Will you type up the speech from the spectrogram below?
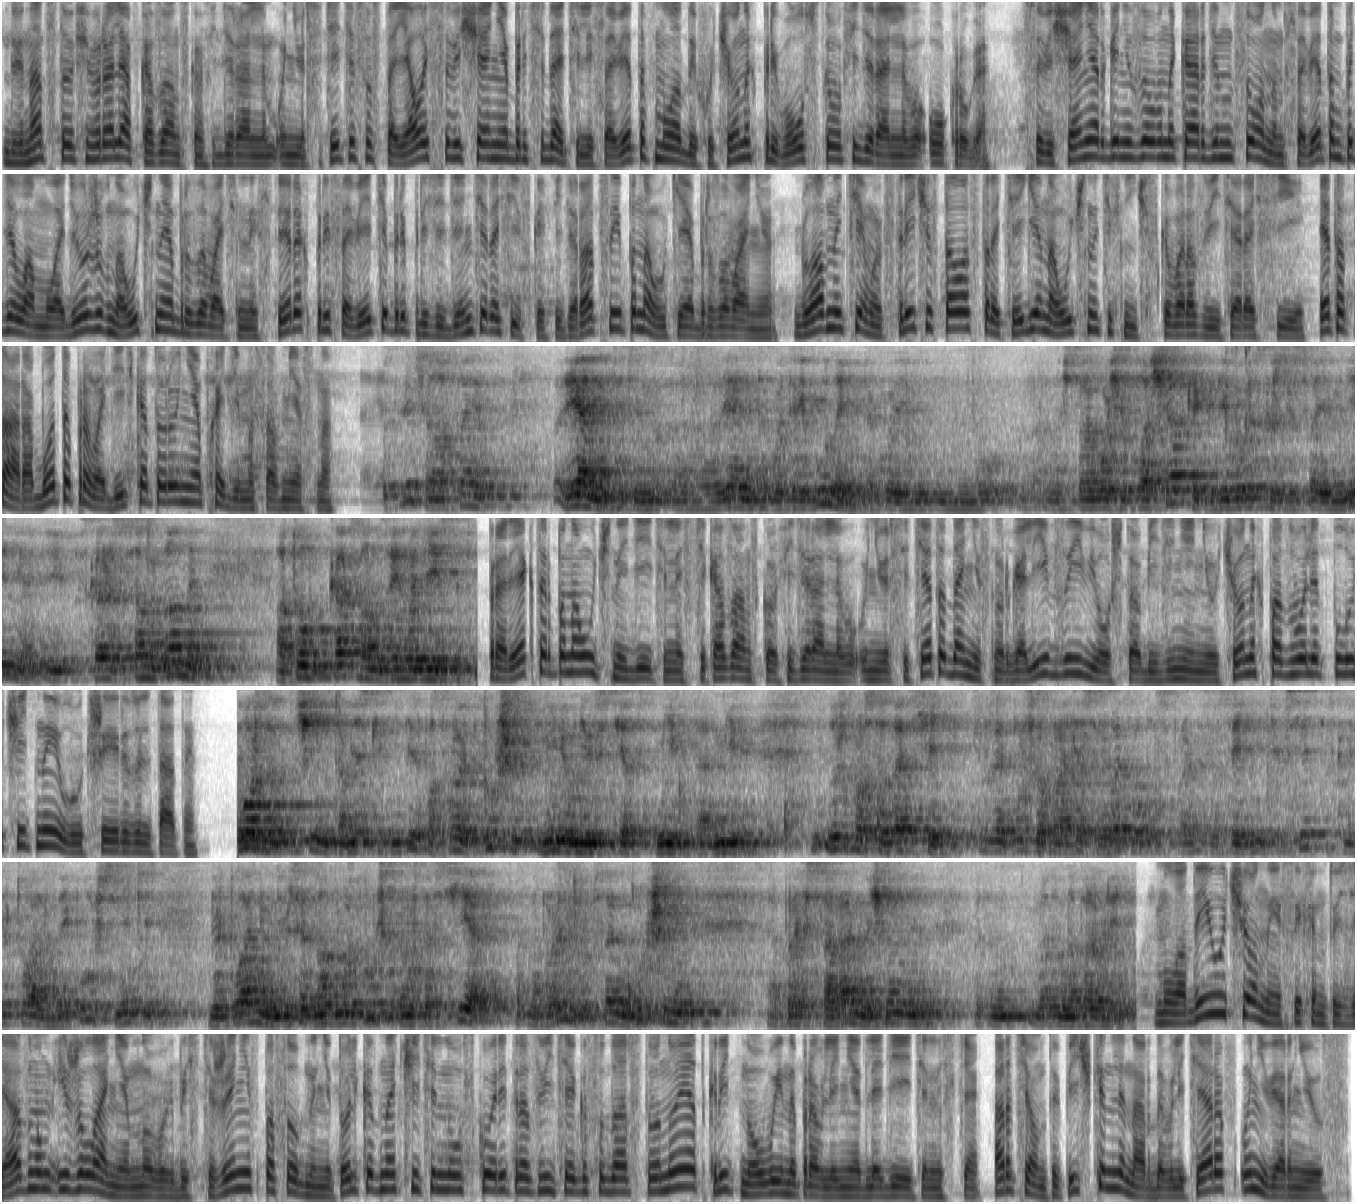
12 февраля в Казанском федеральном университете состоялось совещание председателей Советов молодых ученых Приволжского федерального округа. Совещание организовано Координационным советом по делам молодежи в научной и образовательной сферах при Совете при Президенте Российской Федерации по науке и образованию. Главной темой встречи стала стратегия научно-технического развития России. Это та работа, проводить которую необходимо совместно. Встреча станет реальным таким, э, реальной такой трибуной, такой значит, рабочей площадкой, где вы выскажете свои мнения и скажете самое главное о том, как вам взаимодействовать. Проректор по научной деятельности Казанского федерального университета Данис Нургалиев заявил, что объединение ученых позволит получить наилучшие результаты. Можно в течение там, нескольких недель построить лучший в мире университет в мире. Да, в мире. Нужно просто создать сеть, нужно взять лучшего профессора в этой области, профессора, соединить их в сеть, так сказать, виртуально, да и получится некий виртуальный университет, но он будет лучше, потому что все направления будут представлены лучшими профессорами, учеными в этом, в этом направлении. Молодые ученые с их энтузиазмом и желанием новых достижений способны не только значительно ускорить развитие государства, но и открыть новые направления для деятельности. Артем Тупичкин, Ленар Давлетьяров, Универньюз.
